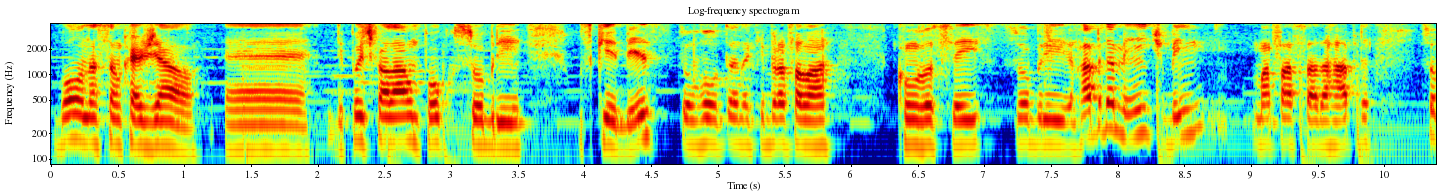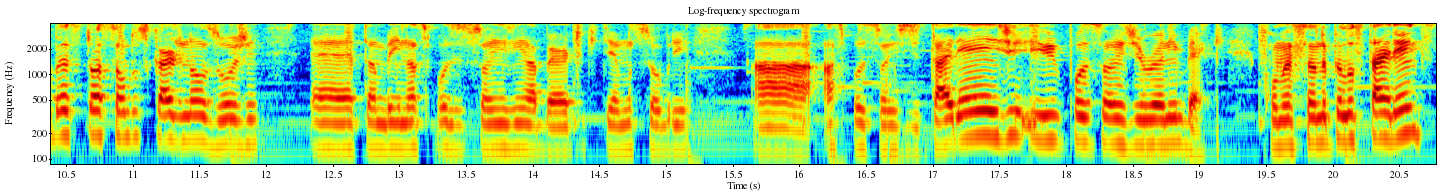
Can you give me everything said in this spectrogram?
Bom, Nação Cardial, é... depois de falar um pouco sobre os QBs, estou voltando aqui para falar com vocês sobre, rapidamente, bem uma passada rápida, sobre a situação dos Cardinals hoje, é, também nas posições em aberto que temos sobre a, as posições de tight end e posições de running back. Começando pelos tight ends,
